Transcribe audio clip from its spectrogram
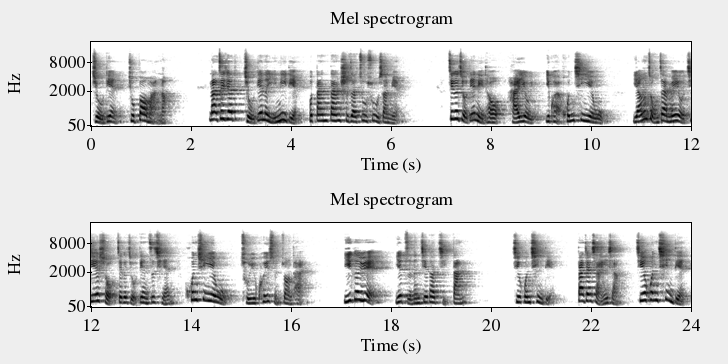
酒店就爆满了。那这家酒店的盈利点不单单是在住宿上面。这个酒店里头还有一款婚庆业务。杨总在没有接手这个酒店之前，婚庆业务处于亏损状态，一个月也只能接到几单结婚庆典。大家想一想，结婚庆典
